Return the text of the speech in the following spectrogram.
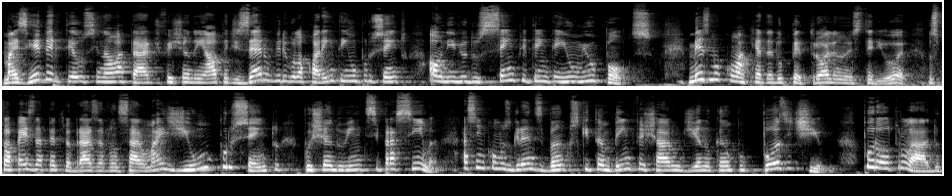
mas reverteu o sinal à tarde, fechando em alta de 0,41% ao nível dos 131 mil pontos. Mesmo com a queda do petróleo no exterior, os papéis da Petrobras avançaram mais de 1%, puxando o índice para cima, assim como os grandes bancos que também fecharam o dia no campo positivo. Por outro lado,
